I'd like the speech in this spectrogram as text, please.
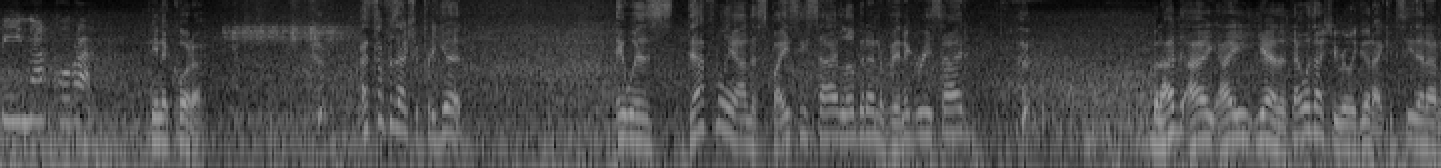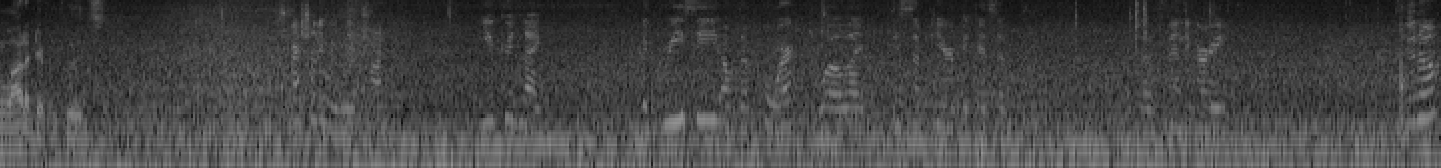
Pinakurat. Pina colada. That stuff was actually pretty good. It was definitely on the spicy side, a little bit on the vinegary side. But I, I, I, yeah, that, that was actually really good. I could see that on a lot of different foods. Especially with lechon. You could like the greasy of the pork will like disappear because of, of the vinegary. You know?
